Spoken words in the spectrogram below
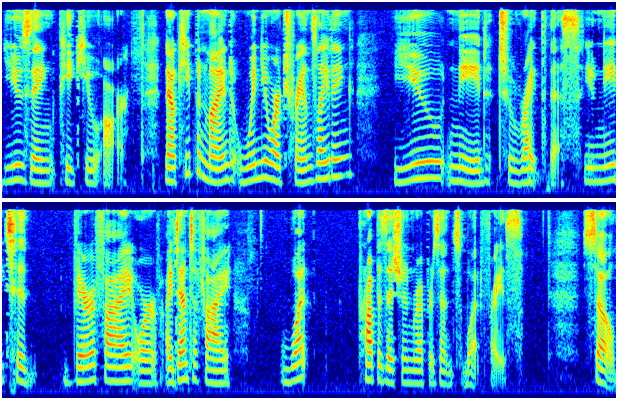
using PQR. Now keep in mind when you are translating, you need to write this. You need to verify or identify what proposition represents what phrase. So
